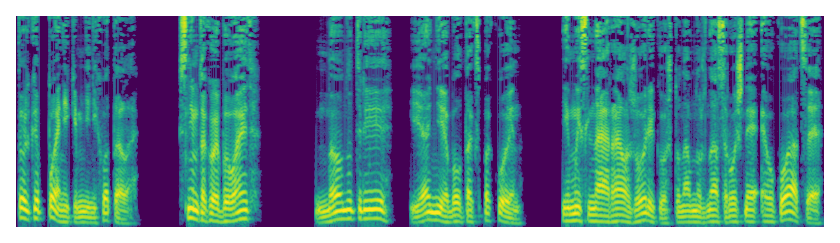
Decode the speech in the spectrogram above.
Только паники мне не хватало. С ним такое бывает. Но внутри я не был так спокоен и мысленно орал Жорику, что нам нужна срочная эвакуация.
